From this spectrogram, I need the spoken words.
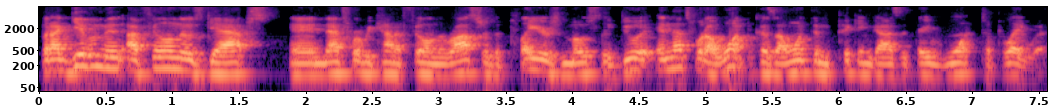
But I give them, in, I fill in those gaps, and that's where we kind of fill in the roster. The players mostly do it, and that's what I want because I want them picking guys that they want to play with,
